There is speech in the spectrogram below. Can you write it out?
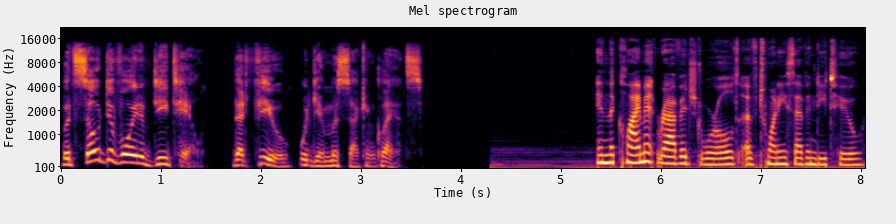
but so devoid of detail that few would give him a second glance. In the climate ravaged world of 2072,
